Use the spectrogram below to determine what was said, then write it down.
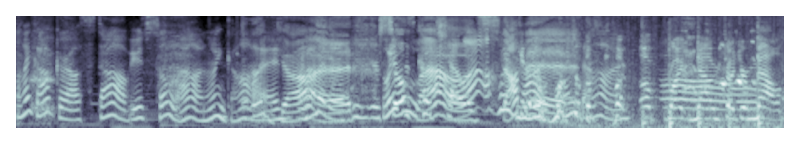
Oh my god, girl, stop. You're so loud. Oh my god. Oh my What god, you're What so is this, loud. Coachella? Stop oh it. Shut the fuck up oh right now. Shut your mouth.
